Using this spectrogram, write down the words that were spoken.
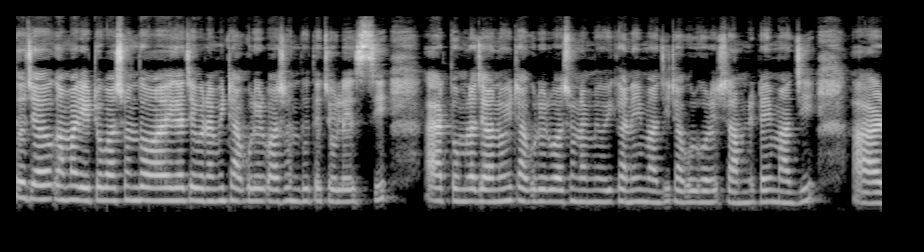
তো যাই হোক, আমার এটো বাসন ধোয়া হয়ে গেছে। এবার আমি ঠাকুরের বাসন ধুতে চলে এসেছি। আর তোমরা জানোই, ঠাকুরের বাসন আমি ওইখানেই মাজি, ঠাকুর ঘরের সামনেটাই মাজি। আর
